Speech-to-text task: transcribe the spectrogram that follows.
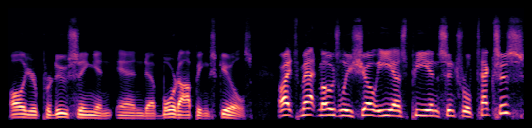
all your producing and and uh, board opping skills. All right, it's Matt Mosley Show, ESPN Central Texas,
